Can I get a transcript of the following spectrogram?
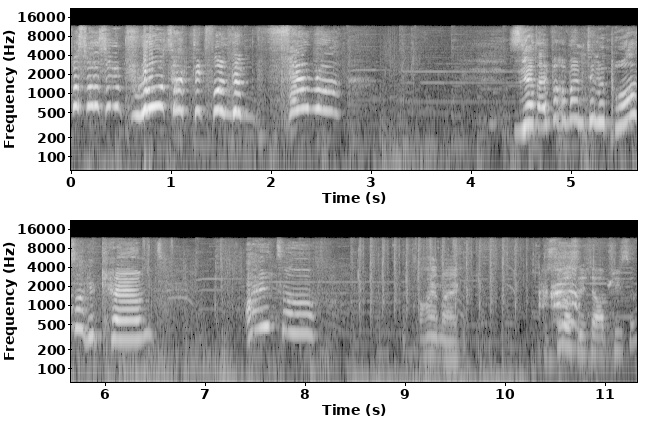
Was war das für eine Pro-Taktik von dem Farah? Sie hat einfach in meinem Teleporter gecampt. Alter. Oh, hi Mike. Bist du das nicht da abschieße?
